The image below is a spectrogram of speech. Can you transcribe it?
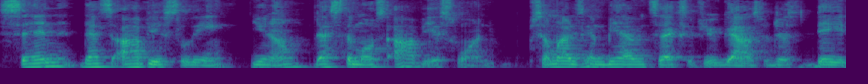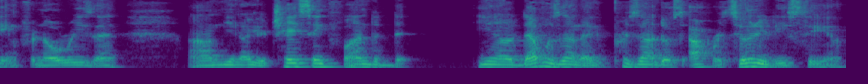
Sin, that's obviously, you know, that's the most obvious one. Somebody's going to be having sex if you guys are just dating for no reason. Um, you know, you're chasing fun to, you know, devil's going to present those opportunities to you.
